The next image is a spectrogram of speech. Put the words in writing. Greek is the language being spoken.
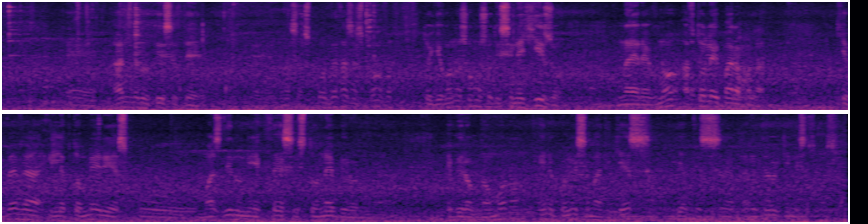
Ε, αν με ρωτήσετε να σας πω, δεν θα σας πω το γεγονός όμως ότι συνεχίζω να ερευνώ, αυτό λέει πάρα πολλά. Και βέβαια οι λεπτομέρειες που μας δίνουν οι εκθέσεις των έμπειρων εμπειρογνωμόνων είναι πολύ σημαντικές για τις περαιτέρω κινήσεις μας.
